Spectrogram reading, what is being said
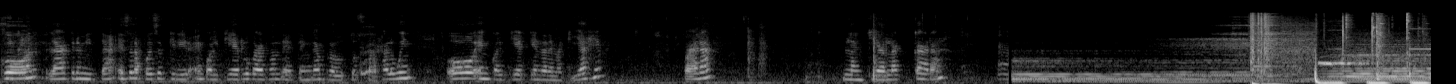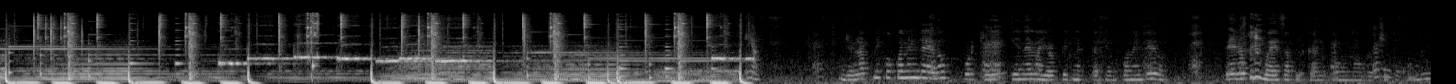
con la cremita. Esta la puedes adquirir en cualquier lugar donde tengan productos para Halloween o en cualquier tienda de maquillaje para blanquear la cara. Yo lo aplico con el dedo porque tiene mayor pigmentación con el dedo. Pero puedes aplicarlo con una brochita también.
